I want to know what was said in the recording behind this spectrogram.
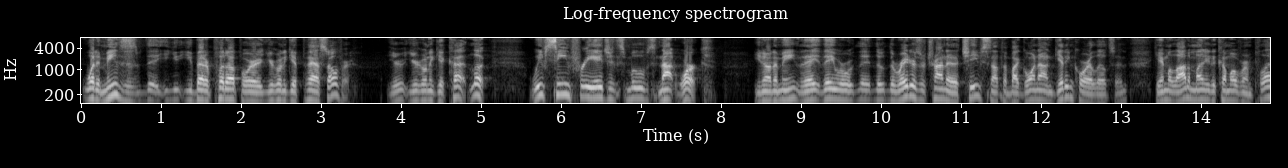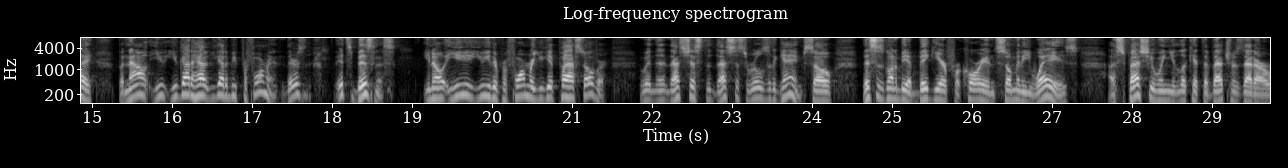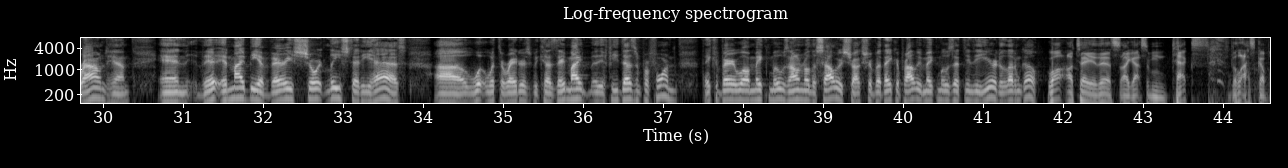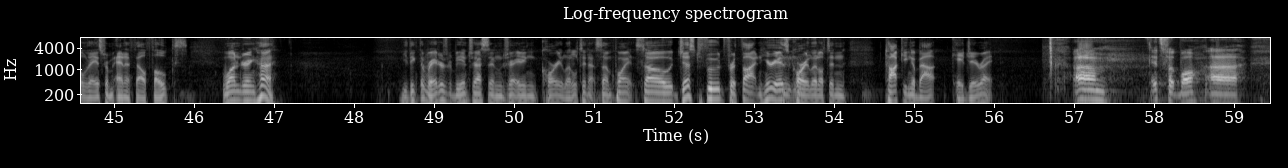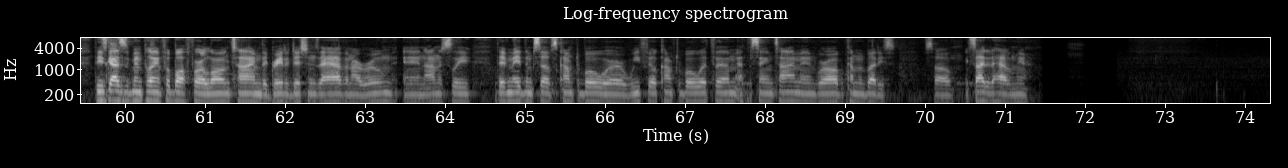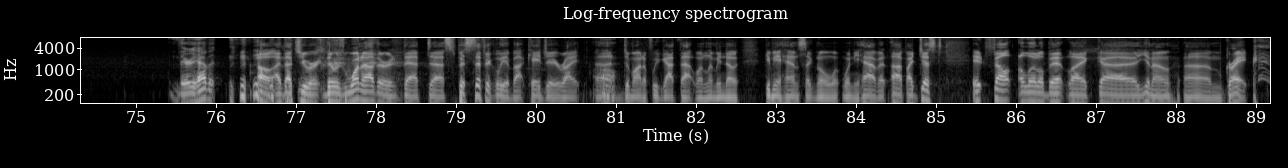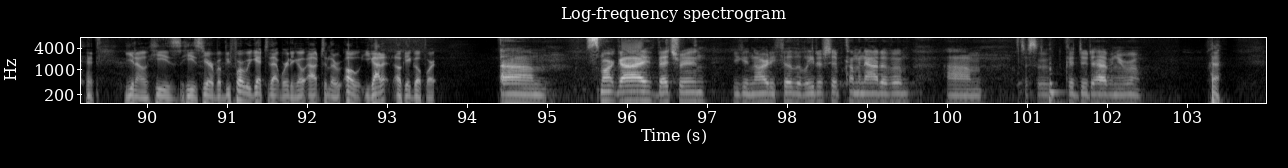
What it means is that you, you better put up, or you're going to get passed over. You're you're going to get cut. Look we've seen free agents moves not work. You know what I mean? They they were the, the Raiders are trying to achieve something by going out and getting Cory Littleton, gave him a lot of money to come over and play. But now you you got to have you got to be performing. There's it's business. You know, you you either perform or you get passed over. That's just that's just the rules of the game. So this is going to be a big year for Cory in so many ways, especially when you look at the veterans that are around him, and there, it might be a very short leash that he has uh, with, with, the Raiders because they might, if he doesn't perform, they could very well make moves. I don't know the salary structure, but they could probably make moves at the end of the year to let him go. Well, I'll tell you this: I got some texts the last couple of days from NFL folks wondering, huh? You think the Raiders would be interested in trading Cory Littleton at some point? So just food for thought. And here is mm-hmm. Cory Littleton talking about KJ Wright. Um, it's football. Uh, these guys have been playing football for a long time. They're great additions to have in our room, and honestly, they've made themselves comfortable where we feel comfortable with them at the same time, and we're all becoming buddies. So excited to have them here. There you have it. oh, I thought you were. There was one other that uh, specifically about KJ Wright. Uh, oh. Demond, if we got that one, let me know. Give me a hand signal when you have it up. I just, it felt a little bit like, uh, you know, um, great. you know, he's he's here. But before we get to that, we're gonna go out to the. Oh, you got it. Okay, go for it. Um, smart guy, veteran. You can already feel the leadership coming out of him. Um, just a good dude to have in your room.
